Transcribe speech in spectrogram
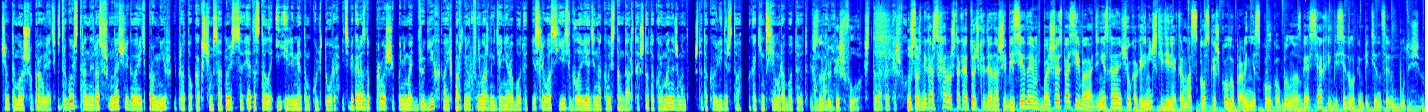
чем ты можешь управлять? С другой стороны, раз уж мы начали говорить говорить про мир и про то, как с чем соотносится, это стало и элементом культуры. И тебе гораздо проще понимать других, твоих партнеров, неважно, где они работают, если у вас есть в голове одинаковые стандарты. Что такое менеджмент, что такое лидерство, по каким схемам работают и компании. Что такое cash flow? Что такое cash flow? Ну что ж, мне кажется, хорошая такая точка для нашей беседы. Большое спасибо. Денис Кананчук, академический директор Московской школы управления Сколково, был у нас в гостях и беседовал о компетенциях будущего.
